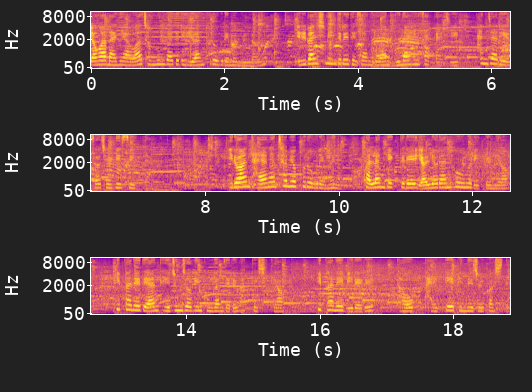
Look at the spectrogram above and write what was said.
영화 마니아와 전문가들을 위한 프로그램은 물론 일반 시민들을 대상으로 한 문화 행사까지 한 자리에서 즐길 수 있다. 이러한 다양한 참여 프로그램은 관람객들의 열렬한 호응을 이끌며 피판에 대한 대중적인 공감대를 확대시켜 피판의 미래를 더욱 밝게 빛내줄 것이다.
